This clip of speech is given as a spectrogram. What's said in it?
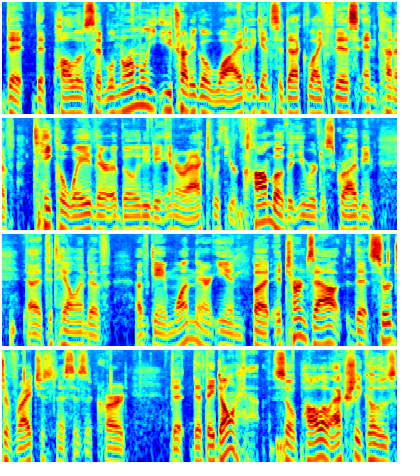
that that Paulo said, well, normally you try to go wide against a deck like this and kind of take away their ability to interact with your combo that you were describing uh, at the tail end of, of game one there, Ian. But it turns out that Surge of Righteousness is a card that, that they don't have. So Paulo actually goes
